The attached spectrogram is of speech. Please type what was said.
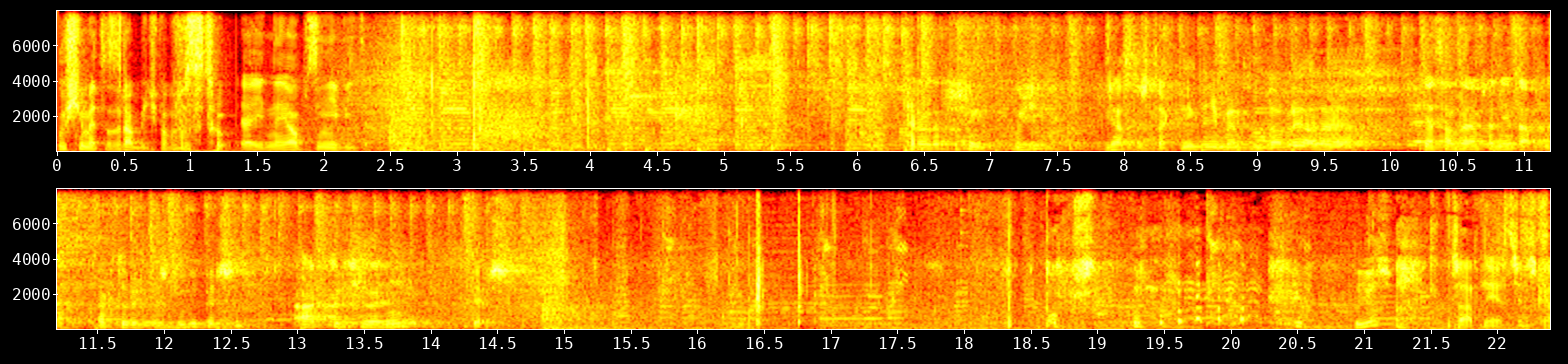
musimy to zrobić po prostu. Ja innej opcji nie widzę. Karol, zapisz mi guzik? Jasne, że tak. Nigdy nie byłem w tym dobry, ale... Ja sam za nie zapnę. A który chcesz? Drugi, pierwszy? A który ci wygodniej? Pierwszy. Już? Żart nie jest ciężka.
